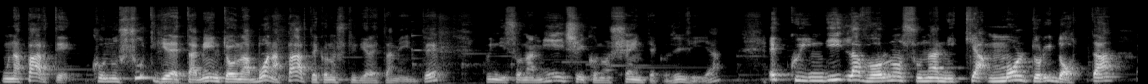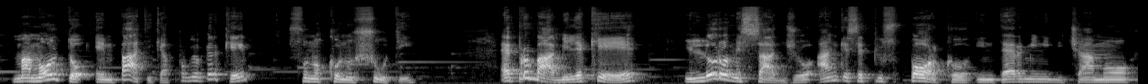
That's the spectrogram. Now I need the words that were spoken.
una parte conosciuti direttamente o una buona parte conosciuti direttamente quindi sono amici, conoscenti e così via, e quindi lavorano su una nicchia molto ridotta, ma molto empatica, proprio perché sono conosciuti. È probabile che il loro messaggio, anche se più sporco in termini, diciamo,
